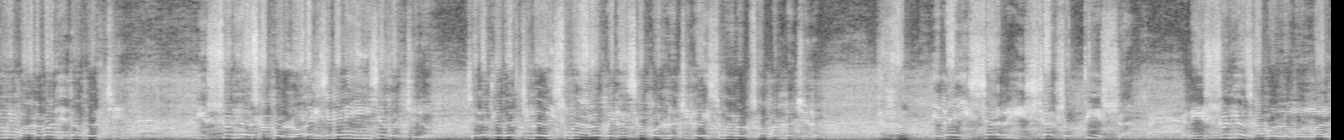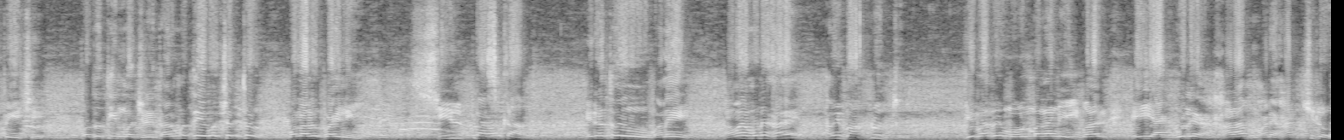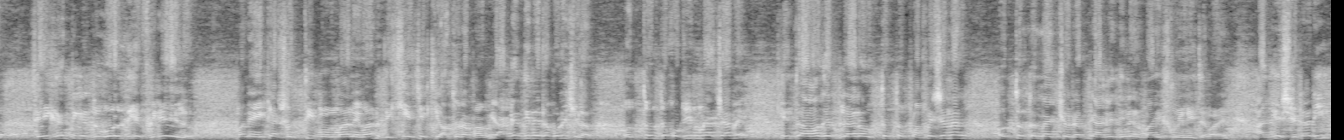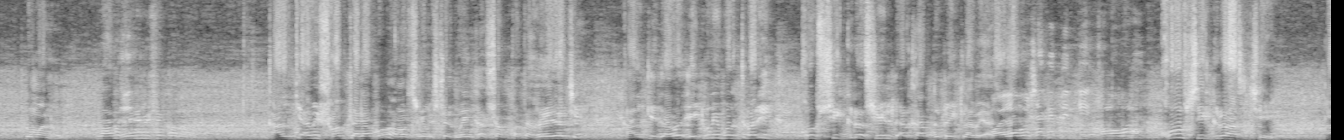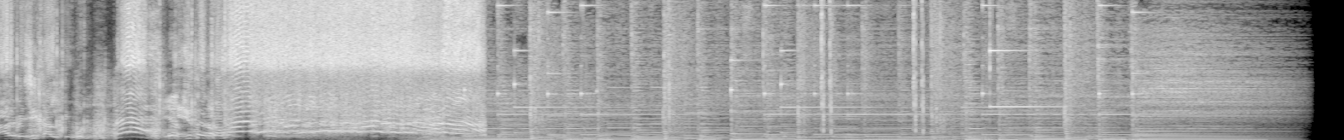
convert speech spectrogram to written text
আমি বারবার যেটা বলছি, ঈশ্বরীয় সাফল্য, অনেকে সেটা নিয়ে হিংসে করছিল। সেটা কে বলছিল এই সময় আরও বেটার সাফল্য ছিল, এই সময় আরও সাফল্য ছিল। এটা ঈশ্বর ঈশ্বর সত্যি ঈশ্বর। মানে ঈশ্বরীয় সাফল্য মনমান পেয়েছে গত তিন বছরে। তার মধ্যে এবছর তো বলার উপায় নেই। শিল প্লাস কাপ, এটা তো মানে আমার মনে হয় আমি বাকরুদ্ধ। যেভাবে মোহনবাগান এইবার এই এক গোলে হারাপ মানে হারছিল, সেইখান থেকে দু গোল দিয়ে ফিরে এলো। মানে এবার দেখিয়েছে কি অতটা পাবে। আগের দিন এটা বলেছিলাম অত্যন্ত কঠিন ম্যাচ হবে কিন্তু আমাদের প্লেয়াররা অত্যন্ত প্রফেশনাল অত্যন্ত ম্যাচিওর আপনি আগের দিনের বাড়ি শুনে নিতে পারেন। আজকে সেটারই প্রমাণ হলো। হবে? কালকে আমি সব জানাব। আমার সঙ্গে মিস্টার গোয়েঙ্কার সব কথা হয়ে গেছে কালকে যাব। এইটুকুনি বলতে পারি খুব শীঘ্র শিল্ড আর কাপ দুটোই ক্লাবে আসবে। বৈশাখের দিন খুব শীঘ্র আসছে। আর বেশি কালকে বলব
